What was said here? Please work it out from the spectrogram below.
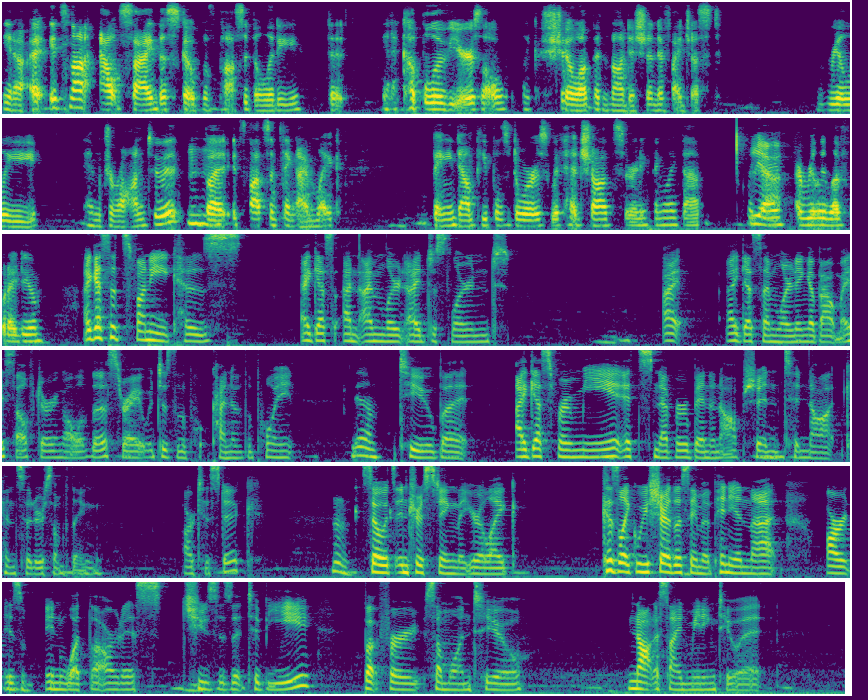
you know, it's not outside the scope of possibility that in a couple of years I'll like show up at an audition if I just really am drawn to it. Mhm. But it's not something I'm like banging down people's doors with headshots or anything like that. Like, Yeah. I, I really love what I do. I guess it's funny because I guess and I'm learn. I just learned. I I guess I'm learning about myself during all of this, right? Which is the po- kind of the point Yeah. too. But I guess for me, it's never been an option to not consider something artistic. Hmm. So it's interesting that you're like, because like we share the same opinion that art is in what the artist chooses it to be, but for someone to not assign meaning to it,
